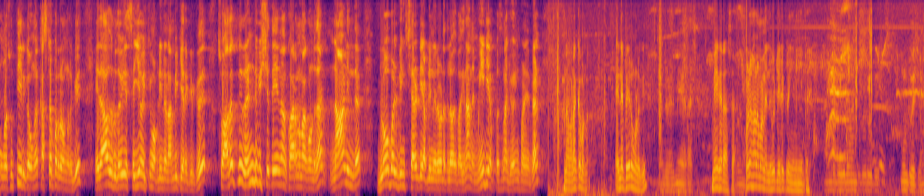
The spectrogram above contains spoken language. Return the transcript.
உங்களை சுற்றி இருக்கவங்க கஷ்டப்படுறவங்களுக்கு ஏதாவது ஒரு உதவியை செய்ய வைக்கும் அப்படின்ற நம்பிக்கை எனக்கு இருக்குது. ஸோ அதுக்கு ரெண்டு விஷயத்தையும் நான் காரணமாக கொண்டு தான் நான் இந்த குளோபல் விங்ஸ் சேரிட்டி அப்படின்னு நிறுவனத்தில் வந்து பார்த்தீங்கன்னா அந்த மீடியா பர்சனாக ஜாயின் பண்ணியிருக்கேன். அண்ணா வணக்கம் அண்ணா. என்ன பேர் உங்களுக்கு? மேகராசா? எவ்வளோ காலமான இந்த வீட்டில் இருக்கிறீங்க நீங்கள் இப்போ? மூன்று வருஷம்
